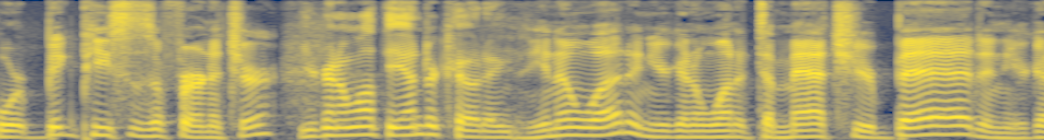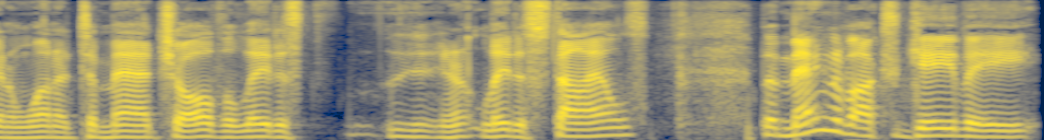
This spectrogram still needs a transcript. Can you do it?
were big pieces of furniture. You're going to want the undercoating. You know what? And you're going to want it to match your bed, and you're going to want it to match all the latest you know latest styles. But Magnavox gave a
